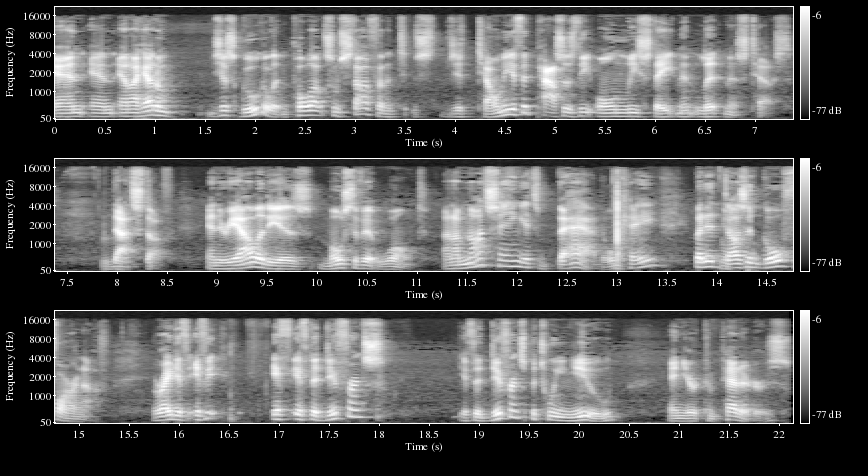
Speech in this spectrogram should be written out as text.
And and and I had them just Google it and pull out some stuff and just tell me if it passes the only statement litmus test. Mm-hmm. That stuff. And the reality is most of it won't. And I'm not saying it's bad, okay? But it yeah. doesn't go far enough. Right? If if it, if if the difference if the difference between you and your competitors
